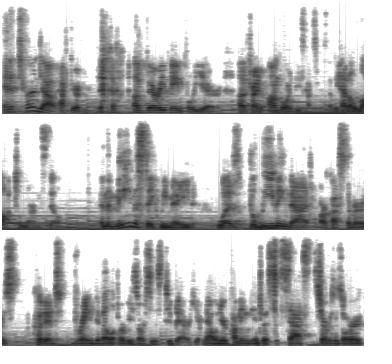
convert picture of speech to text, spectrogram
And it turned out after a, a very painful year of trying to onboard these customers that we had a lot to learn still. And the main mistake we made was believing that our customers couldn't bring developer resources to bear here. Now, when you're coming into a success services org,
